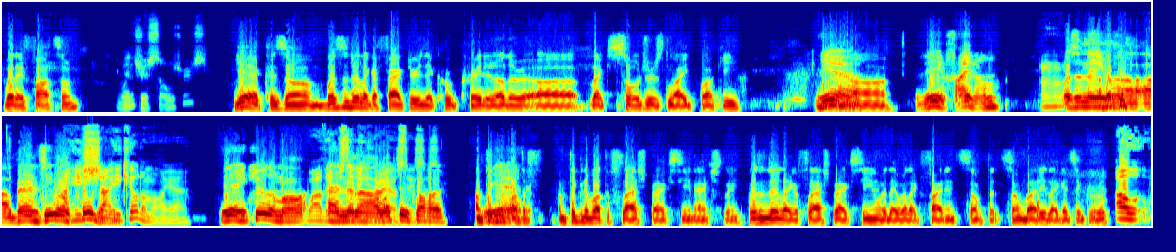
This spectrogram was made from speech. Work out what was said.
where they fought some? Winter Soldiers. Yeah, because um, wasn't there like a factory that cr- created other uh like soldiers like Bucky? Yeah, And, uh, they didn't fight him. Mhm. What's his name? I thought Uh, uh, Baron Zemo he killed shot. him. He killed them all. Yeah. yeah, he killed them all. While they and then uh, what's it called? I'm thinking Yeah. about the I'm thinking about the flashback scene actually. Wasn't there like a flashback scene where they were like fighting something somebody like as a group? Oh,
